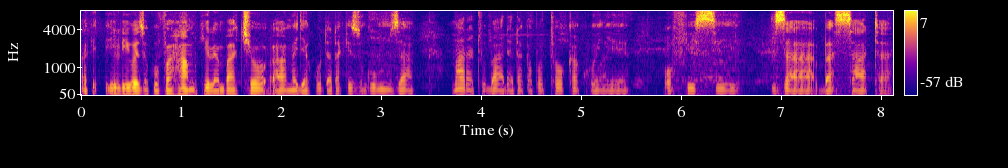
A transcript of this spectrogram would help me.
lakini ili uweze kufahamu kile ambacho uh, Meja Kuta atakizungumza mara tu baada atakapotoka kwenye ofisi za Basata.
